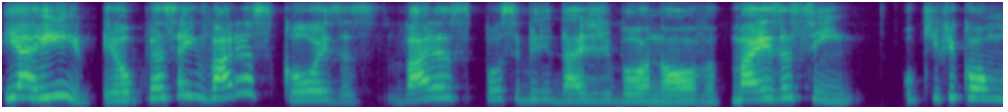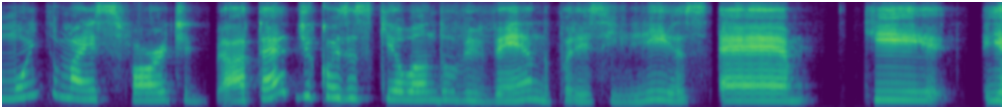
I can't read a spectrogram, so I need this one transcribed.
E aí, eu pensei em várias coisas, várias possibilidades de boa nova, mas assim, o que ficou muito mais forte, até de coisas que eu ando vivendo por esses dias, é que e,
